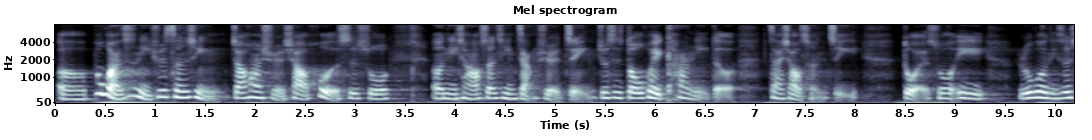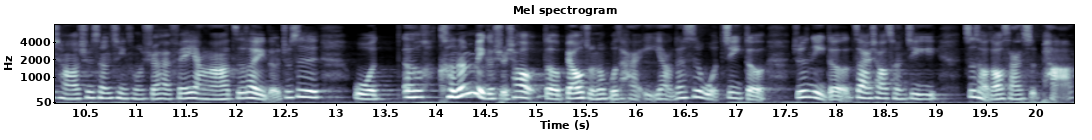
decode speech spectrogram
呃，不管是你去申请交换学校，或者是说呃你想要申请奖学金，就是都会看你的在校成绩。对，所以。如果你是想要去申请什么学海飞扬啊之类的，就是我呃，可能每个学校的标准都不太一样，但是我记得就是你的在校成绩至少到三十趴，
